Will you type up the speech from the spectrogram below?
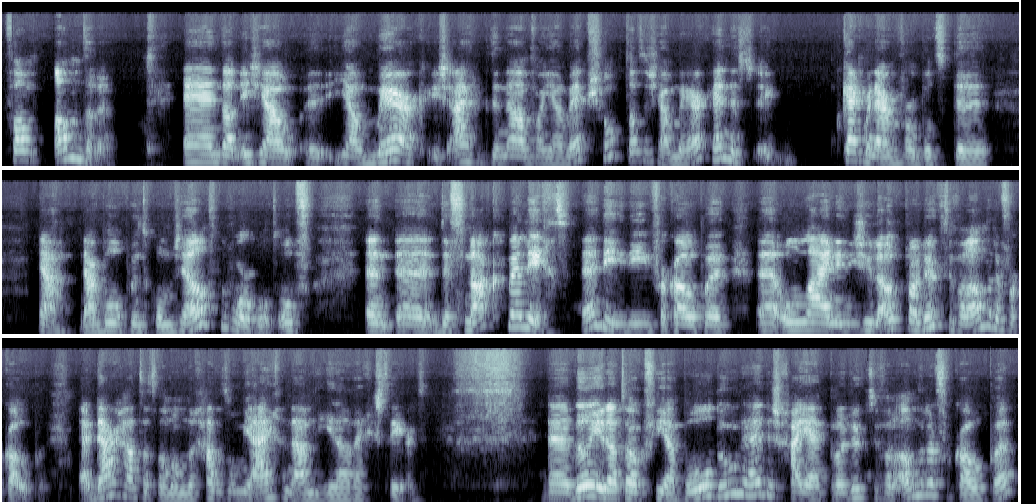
van anderen. En dan is jouw, jouw merk is eigenlijk de naam van jouw webshop. Dat is jouw merk. Hè? Dus ik, kijk maar naar bijvoorbeeld de, ja, naar bol.com zelf bijvoorbeeld. Of een, uh, de FNAC wellicht. Hè? Die, die verkopen uh, online en die zullen ook producten van anderen verkopen. Daar gaat het dan om. Dan gaat het om je eigen naam die je dan registreert. Wil je dat ook via Bol doen? Hè? Dus ga jij producten van anderen verkopen?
